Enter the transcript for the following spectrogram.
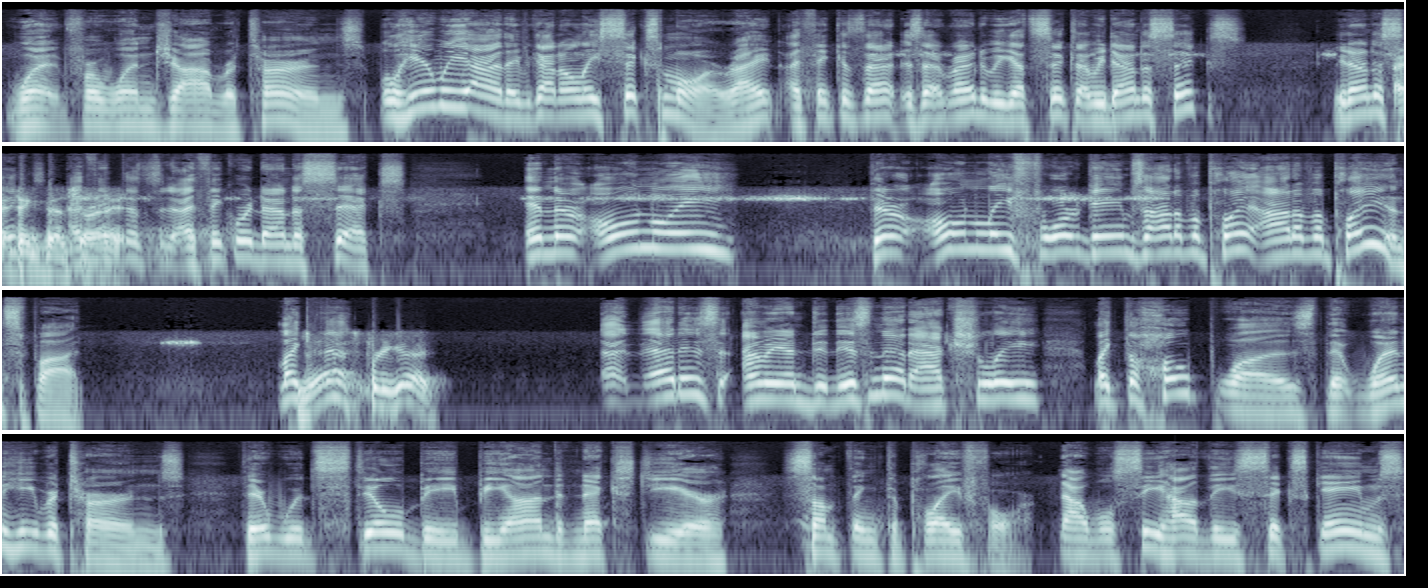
when for when Ja returns? Well, here we are. They've got only six more, right? I think is that is that right? We got six. Are we down to six? We down to six? I think that's right. Think I think we're down to six, and they're only they're only four games out of a play out of a play-in spot. Like yeah, that's pretty good. That- that is, I mean, isn't that actually like the hope was that when he returns, there would still be beyond next year something to play for. Now we'll see how these six games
